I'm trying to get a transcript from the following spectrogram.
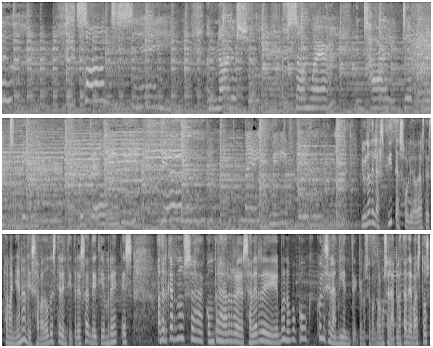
new song to sing another show of somewhere entirely different to be. Y una de las citas obligadas de esta mañana, de sábado de este 23 de diciembre, es acercarnos a comprar, saber, eh, bueno, cuál es el ambiente que nos encontramos en la Plaza de Bastos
